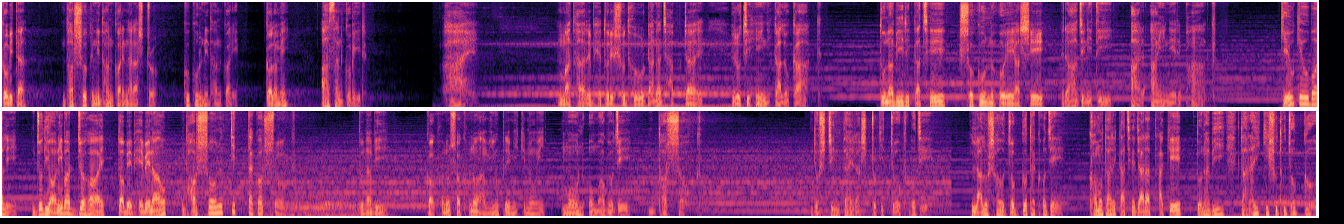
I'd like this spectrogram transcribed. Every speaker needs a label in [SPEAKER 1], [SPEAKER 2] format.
[SPEAKER 1] কবিতা, ধর্ষক নিধন করে না রাষ্ট্র, কুকুর নিধন করে। কলমে, আহসান কবির। হায়, মাথার ভেতরে শুধু ডানা ঝাপটায় রুচিহীন কালো কাক। তুনাবির কাছে শকুন হয়ে আসে রাজনীতি আর আইনের ফাঁক। কেউ কেউ বলে, যদি অনিবার্য হয়, তবে ভেবে নাও ধর্ষণ চিত্তাকর্ষক। তুনাবি, কখনো সখনো আমিও প্রেমিক নই, মন ও মগজে ধর্ষক। দুশ্চিন্তায় রাষ্ট্র কি চোখ বোঝে? লালসা ও যোগ্যতা খোঁজে? ক্ষমতার কাছে যারা থাকে, তোনাবি, তারাই কি শুধু যোগ্য?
